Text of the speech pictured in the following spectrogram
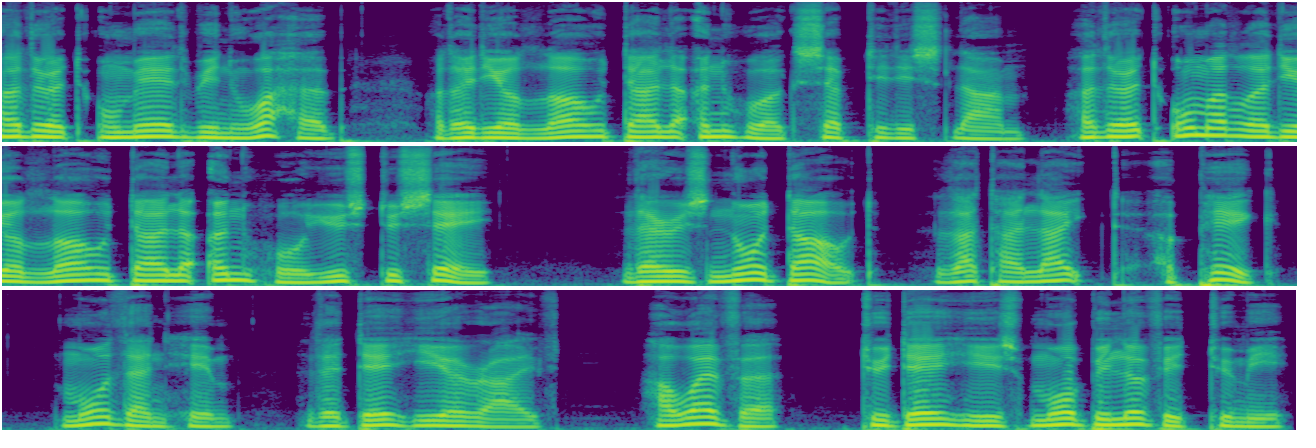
Hadrat Umair bin Wahab radiallahu ta'ala anhu accepted Islam. Hadrat Umar radiallahu ta'ala anhu used to say, There is no doubt that I liked a pig more than him the day he arrived. However, today he is more beloved to me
